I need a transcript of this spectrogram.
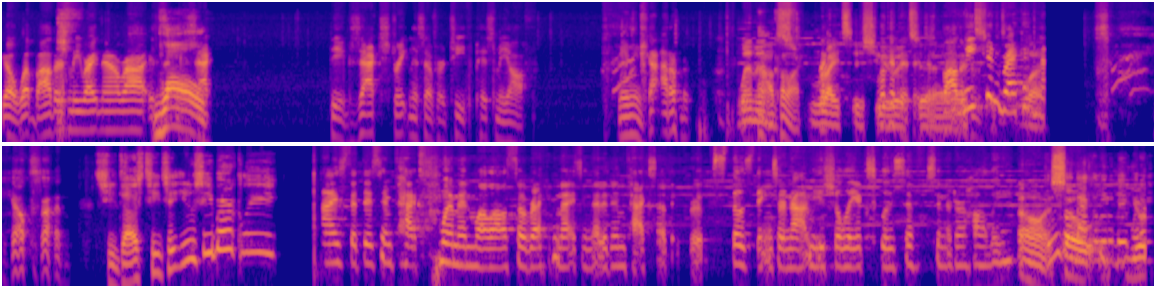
Yo, what bothers me right now, Rod, is Whoa. the exact, the exact straightness of her teeth piss me off. Mm. I don't know. women's Oh, come on. rights issue. Look at this. It's, It just uh, bothers we me. can recognize Yo, son. She does teach at UC Berkeley. That this impacts women while also recognizing that it impacts other groups. Those things are not mutually exclusive, Senator Hawley. Oh, Can we so go back a little bit? What I'm,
